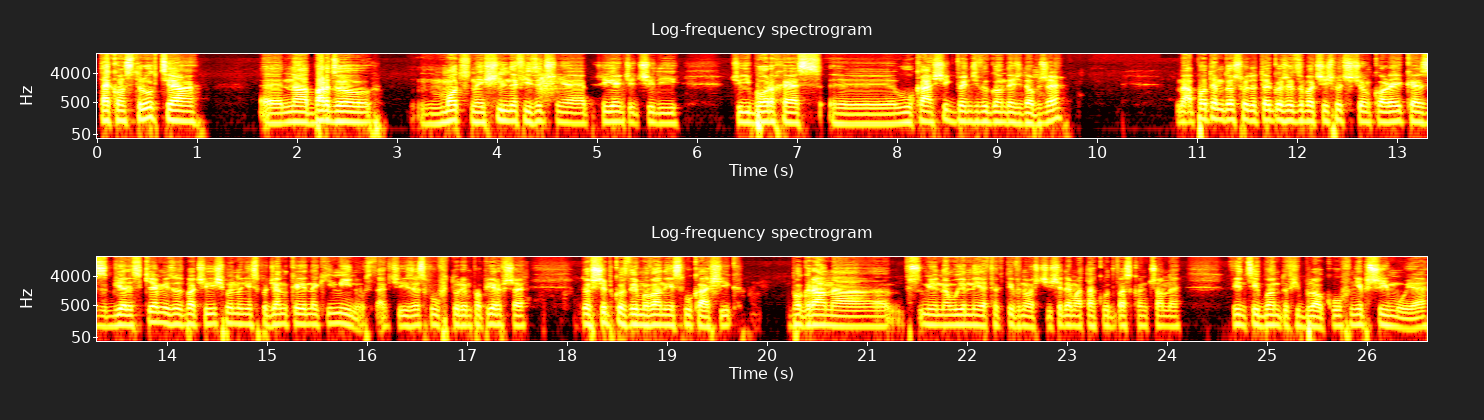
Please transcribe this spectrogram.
ta konstrukcja e, na bardzo mocne i silne fizycznie przyjęcie, czyli, czyli Borges, yy, Łukasik będzie wyglądać dobrze. No a potem doszło do tego, że zobaczyliśmy trzecią kolejkę z Bielskiem i zobaczyliśmy no niespodziankę jednak i minus, tak? Czyli zespół, w którym po pierwsze dość szybko zdejmowany jest Łukasik, bo gra na, w sumie na ujemnej efektywności, 7 ataków, 2 skończone, więcej błędów i bloków, nie przyjmuje.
